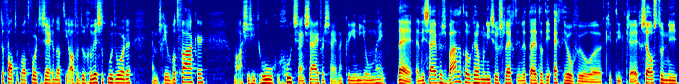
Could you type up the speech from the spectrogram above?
er, valt ook wat voor te zeggen dat hij af en toe gewisseld moet worden. En misschien wat vaker. Maar als je ziet hoe goed zijn cijfers zijn, dan kun je niet omheen. nee. En die cijfers waren het ook helemaal niet zo slecht in de tijd dat hij echt heel veel eh, kritiek kreeg. Zelfs toen hij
